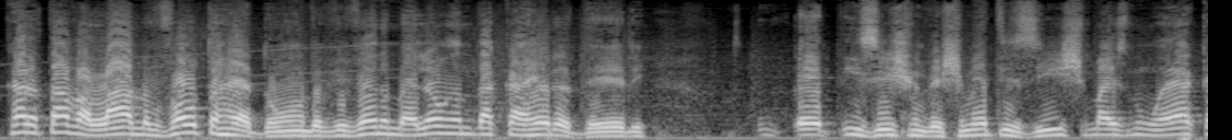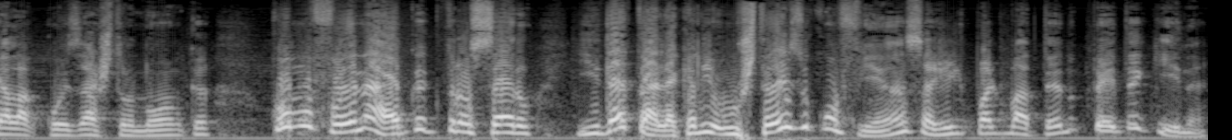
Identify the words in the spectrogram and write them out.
O cara tava lá no Volta Redonda, vivendo o melhor ano da carreira dele. É, existe um investimento, existe, mas não é aquela coisa astronômica como foi na época que trouxeram. E detalhe, aquele, os três do confiança a gente pode bater no peito aqui, né?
